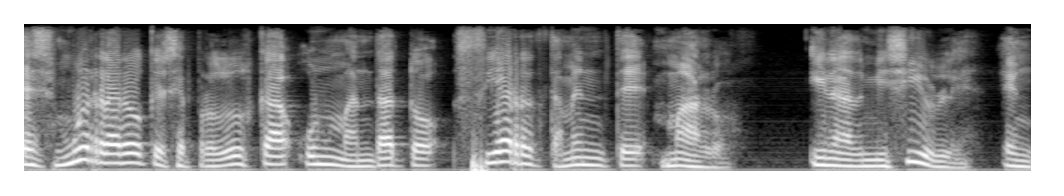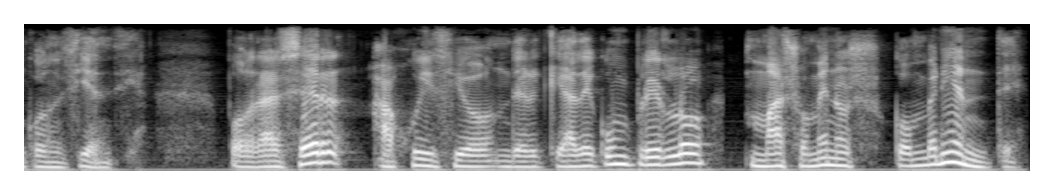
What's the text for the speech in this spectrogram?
es muy raro que se produzca un mandato ciertamente malo, inadmisible en conciencia. Podrá ser, a juicio del que ha de cumplirlo, más o menos conveniente,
